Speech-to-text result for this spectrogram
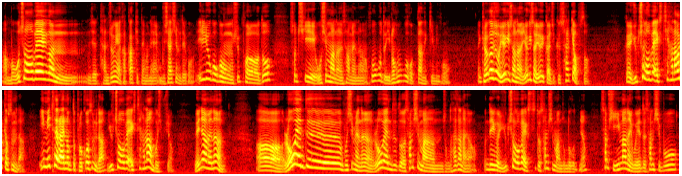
아, 뭐 5,500은 이제 단종에 가깝기 때문에 무시하시면 되고 1650 슈퍼도 솔직히 50만 원을 사면은 호구도 이런 호구가 없다는 느낌이고 결과적으로 여기서는 여기서 여기까지 그 살 게 없어. 그러니까 6500 XT 하나밖에 없습니다. 이 밑에 라인업도 볼 거 없습니다. 6500 XT 하나만 보십시오. 왜냐하면은 어 low-end 보시면은 low-end도 30만 원 정도 하잖아요. 근데 이거 6500 XT도 30만 원 정도거든요. 32만 원이고 얘들 35,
